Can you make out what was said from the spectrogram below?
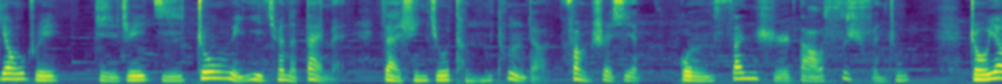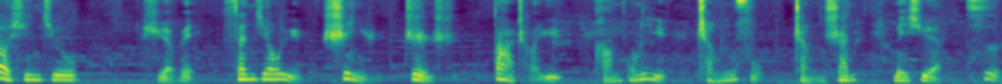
腰椎、脊椎及周围一圈的带脉，在熏灸疼痛的放射线，共三十到四十分钟。主要熏灸穴位：三焦域、肾域、痔室、大肠俞、膀胱俞、承腹、承山，每穴四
